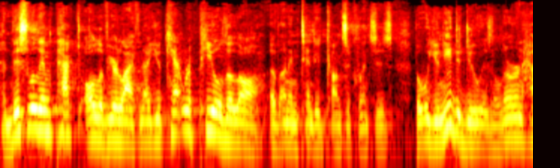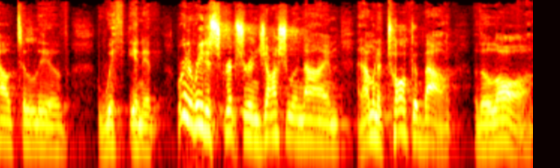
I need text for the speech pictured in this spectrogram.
And this will impact all of your life. Now, you can't repeal the law of unintended consequences, but what you need to do is learn how to live within it. We're going to read a scripture in Joshua 9, and I'm going to talk about the law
